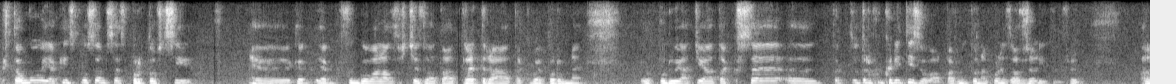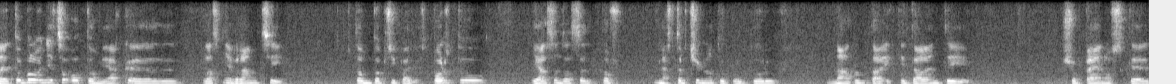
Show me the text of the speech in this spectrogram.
k tomu, jakým způsobem se sportovci eh, jak fungovala ještě zlatá tretra, takové podobné a tak se eh, tak to trochu kritizoval. Pak mu to nakonec zavřeli, ten film. Ale to bylo něco o tom, jak eh, vlastně v rámci v tomto případě sportu, já jsem zase to nastrčil na tu kulturu, na ty talenty Chopinovské,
